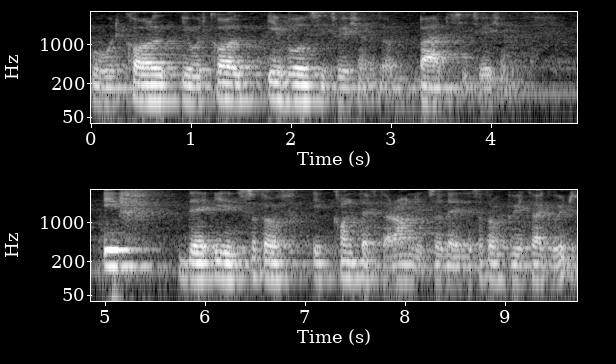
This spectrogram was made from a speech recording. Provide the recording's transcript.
we would call you would call evil situations or bad situations. If there is sort of a context around it, so there is a sort of greater good,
